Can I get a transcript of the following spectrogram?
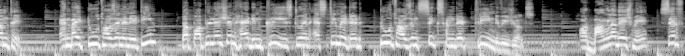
कम थे and by 2018 the population had increase to an estimated 2603 individuals और बांग्लादेश में सिर्फ़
